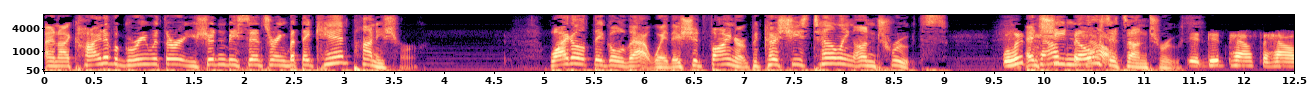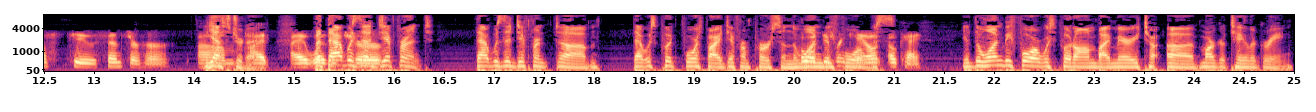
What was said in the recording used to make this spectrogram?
and I kind of agree with her. You shouldn't be censoring, but they can't punish her. Why don't they go that way? They should fine her because she's telling untruths. well, it And she knows it's untruth. It did pass the House to censor her um, yesterday. I, I but that was sure. a different, that was a different, um, that was put forth by a different person. The Oh, one before count? was, okay. The one before was put on by Mary uh, Margaret Taylor Greene.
